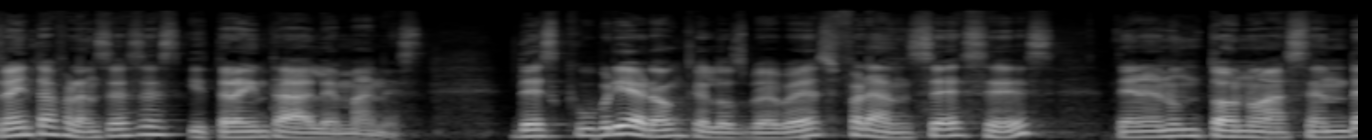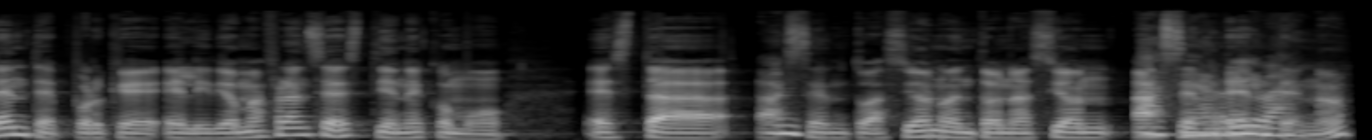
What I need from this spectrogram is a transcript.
30 franceses y 30 alemanes. Descubrieron que los bebés franceses tienen un tono ascendente, porque el idioma francés tiene como esta acentuación o entonación ascendente. ¿no?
